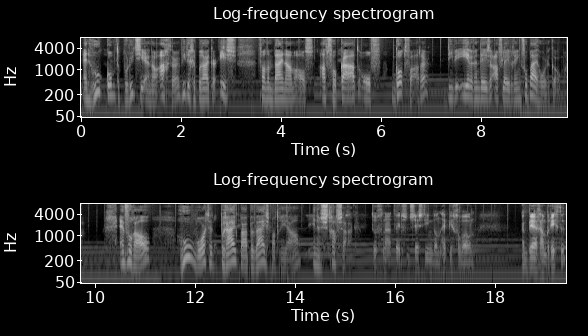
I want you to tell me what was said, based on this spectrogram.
En hoe komt de politie er nou achter wie de gebruiker is van een bijnaam als advocaat of godfather, die we eerder in deze aflevering voorbij hoorden komen? En vooral, hoe wordt het bruikbaar bewijsmateriaal in een strafzaak? Terug naar 2016, dan heb je gewoon een berg aan berichten.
